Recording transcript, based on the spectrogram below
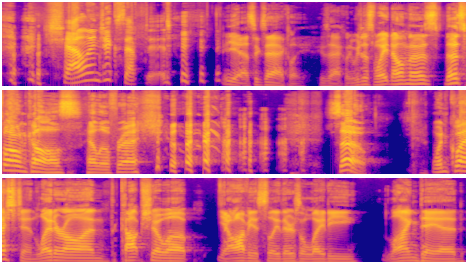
Challenge accepted. yes, exactly, exactly. We're just waiting on those those phone calls. Hello Fresh. so, one question later on, the cops show up. You know, obviously, there's a lady lying dead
